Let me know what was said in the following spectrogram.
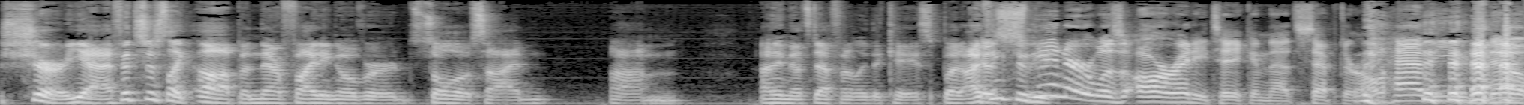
Sure, yeah. If it's just like up and they're fighting over solo side, um, I think that's definitely the case. But I think through the Spinner was already taking that scepter. I'll have you know.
